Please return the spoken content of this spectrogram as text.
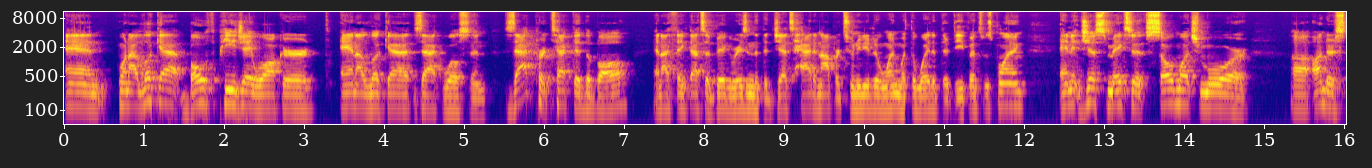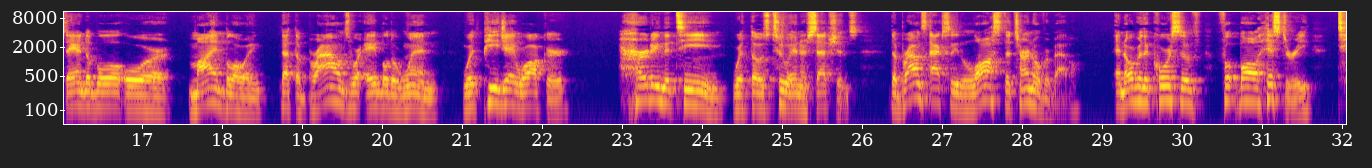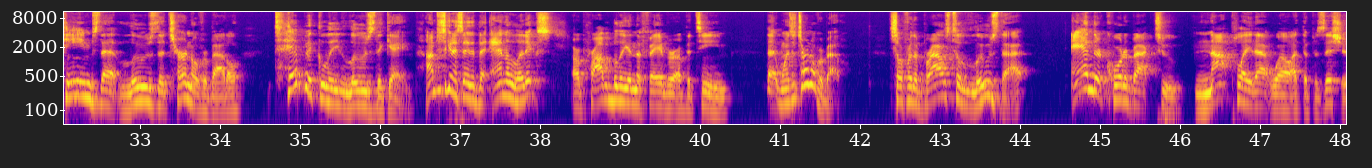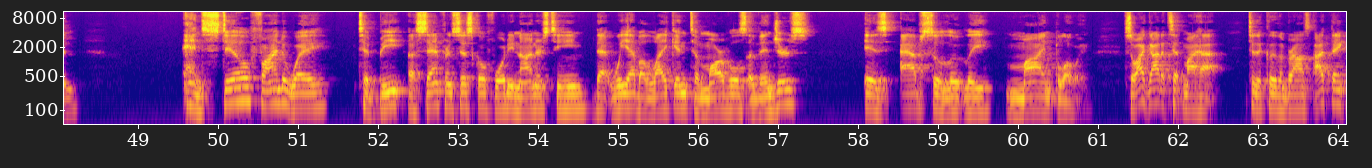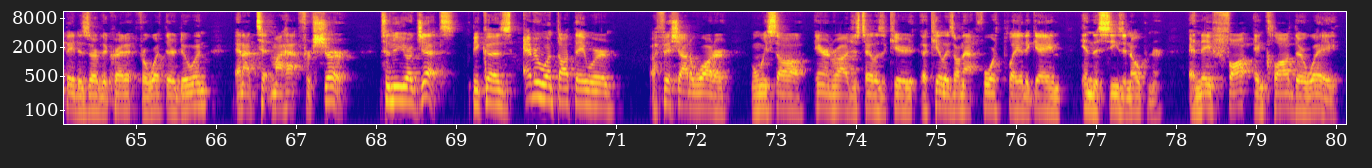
And when I look at both PJ Walker and I look at Zach Wilson, Zach protected the ball. And I think that's a big reason that the Jets had an opportunity to win with the way that their defense was playing. And it just makes it so much more uh, understandable or mind blowing that the Browns were able to win with PJ Walker hurting the team with those two interceptions. The Browns actually lost the turnover battle. And over the course of football history, teams that lose the turnover battle typically lose the game. I'm just going to say that the analytics are probably in the favor of the team that wins a turnover battle. So for the Browns to lose that and their quarterback to not play that well at the position and still find a way to beat a San Francisco 49ers team that we have a liken to Marvel's Avengers is absolutely mind blowing. So I got to tip my hat to the Cleveland Browns. I think they deserve the credit for what they're doing. And I tip my hat for sure to New York Jets because everyone thought they were a fish out of water when we saw Aaron Rodgers his Achilles on that fourth play of the game in the season opener. And they fought and clawed their way,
